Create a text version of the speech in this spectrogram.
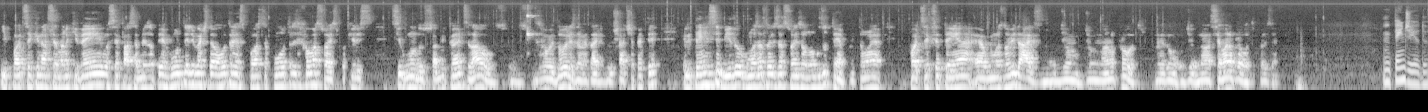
e pode ser que na semana que vem você faça a mesma pergunta ele vai te dar outra resposta com outras informações, porque eles, segundo os fabricantes lá, os, os desenvolvedores, na verdade, do chat GPT, ele tem recebido algumas atualizações ao longo do tempo. Então, é, pode ser que você tenha é, algumas novidades né, de, um, de um ano para o outro, né, de uma semana para outra, por exemplo. Entendido.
